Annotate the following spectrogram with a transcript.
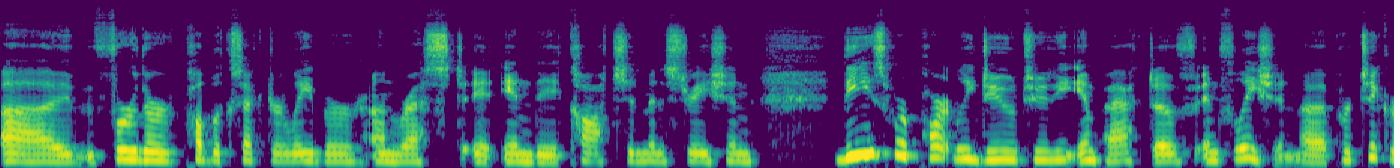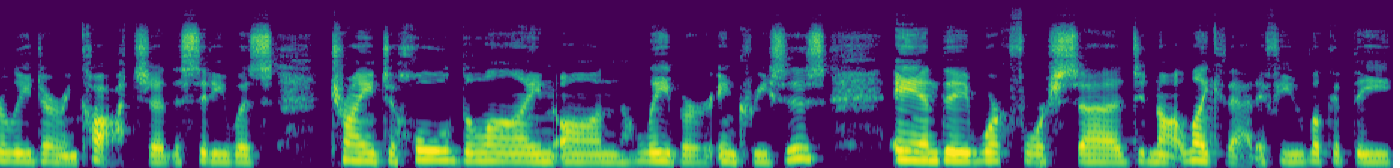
uh, further public sector labor unrest in the Koch administration, these were partly due to the impact of inflation, uh, particularly during Koch. Uh, the city was trying to hold the line on labor increases, and the workforce uh, did not like that. If you look at the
